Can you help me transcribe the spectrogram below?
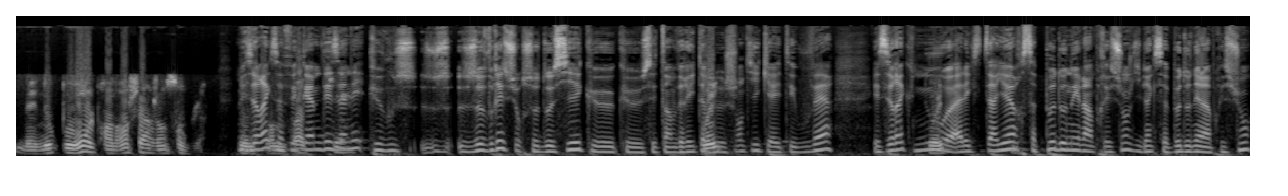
mais nous pouvons le prendre en charge ensemble. Mais c'est vrai que ça fait quand même des années que vous œuvrez sur ce dossier, que, que c'est un véritable chantier qui a été ouvert. Et c'est vrai que nous, à l'extérieur, ça peut donner l'impression, je dis bien que ça peut donner l'impression,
